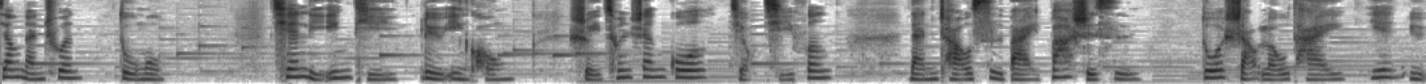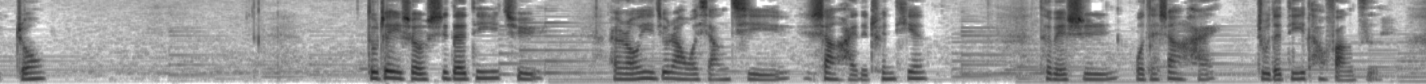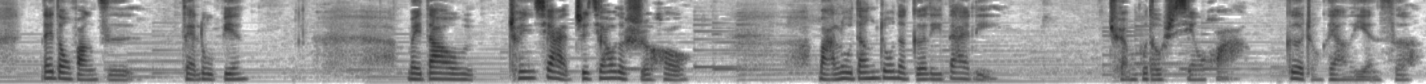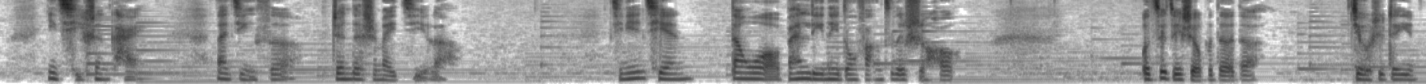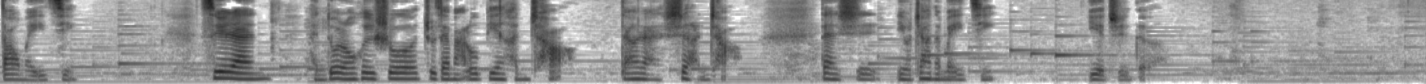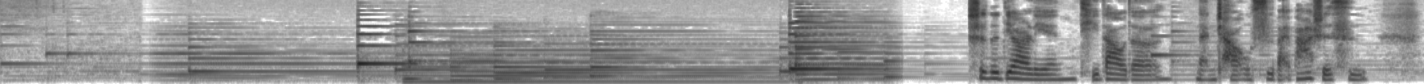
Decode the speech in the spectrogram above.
江南春》杜牧。千里莺啼绿映红，水村山郭酒旗风。南朝四百八十寺，多少楼台烟雨中。读这一首诗的第一句，很容易就让我想起上海的春天，特别是我在上海住的第一套房子，那栋房子在路边。每到春夏之交的时候，马路当中的隔离带里，全部都是鲜花，各种各样的颜色一起盛开，那景色真的是美极了。几年前，当我搬离那栋房子的时候，我最最舍不得的，就是这一道美景。虽然很多人会说住在马路边很吵，当然是很吵，但是有这样的美景，也值得。诗的第二联提到的南朝四百八十寺，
